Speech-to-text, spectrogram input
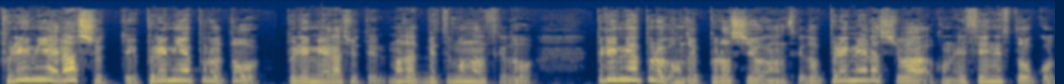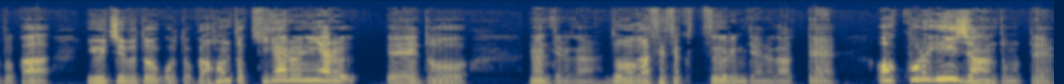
プレミアラッシュっていう、プレミアプロとプレミアラッシュって、まだ別物なんですけど、プレミアプロが本当にプロ仕様なんですけど、プレミアラッシュは、この SNS 投稿とか、YouTube 投稿とか、本当気軽にやる、えっ、ー、と、なんていうのかな、動画制作ツールみたいなのがあって、あ、これいいじゃんと思って。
